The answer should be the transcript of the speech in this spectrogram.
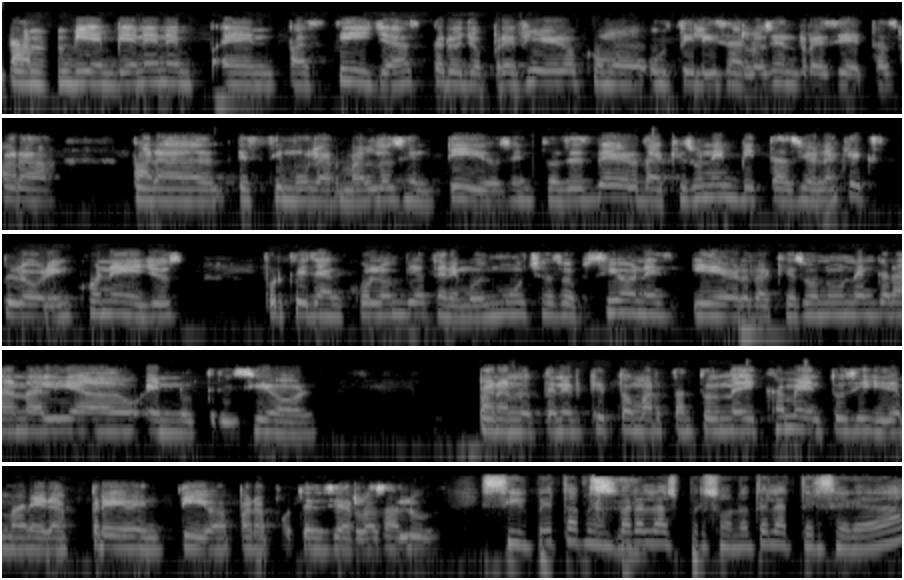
También vienen en, en pastillas, pero yo prefiero como utilizarlos en recetas para, para estimular más los sentidos. Entonces, de verdad que es una invitación a que exploren con ellos, porque ya en Colombia tenemos muchas opciones y de verdad que son un gran aliado en nutrición para no tener que tomar tantos medicamentos y de manera preventiva para potenciar la salud. ¿Sirve también Sí. para las personas de la tercera edad?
